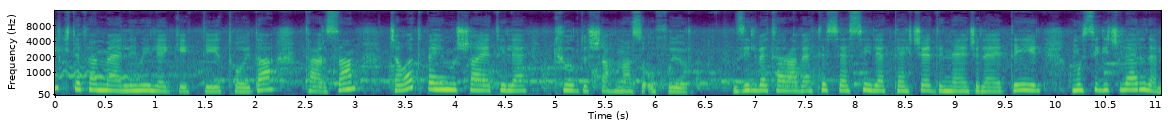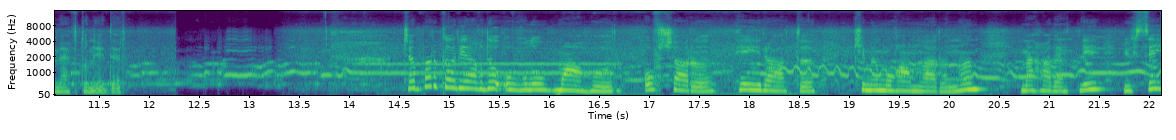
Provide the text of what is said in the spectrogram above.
ilk dəfə müəllimi ilə getdiyi toyda Tarzan Cavad bəyin müşayiəti ilə Kürdü Şahnazı oxuyur. Zil və təravətli səsi ilə təkcə dinləyiciləri deyil, musiqiçiləri də məftun edir. Cabbar Qaryağdı oğlu Mahur, Ovşarı, Heyratı kimi muğamlarının məharətli, yüksək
